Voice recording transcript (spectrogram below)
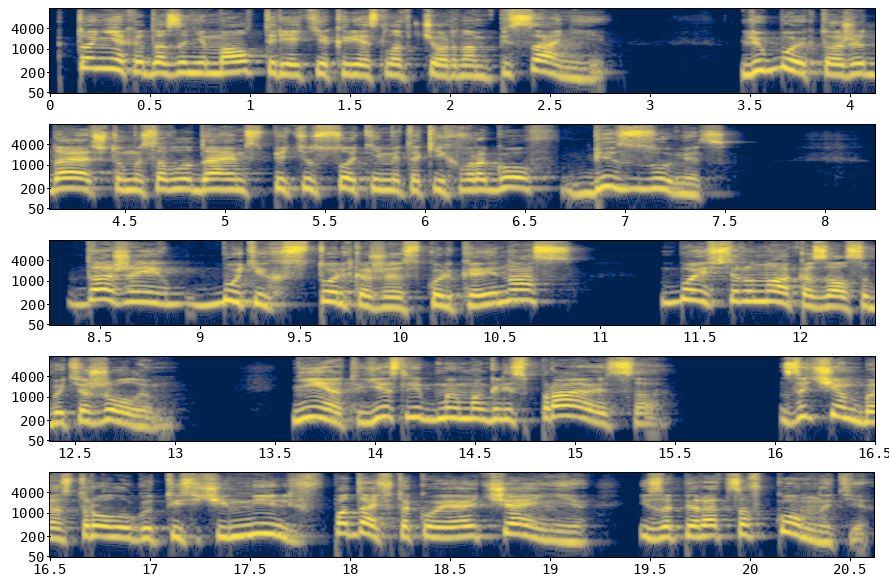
кто некогда занимал третье кресло в черном писании. Любой, кто ожидает, что мы совладаем с пятью сотнями таких врагов, безумец. Даже их, будь их столько же, сколько и нас, бой все равно оказался бы тяжелым. Нет, если бы мы могли справиться, зачем бы астрологу тысячи миль впадать в такое отчаяние и запираться в комнате?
